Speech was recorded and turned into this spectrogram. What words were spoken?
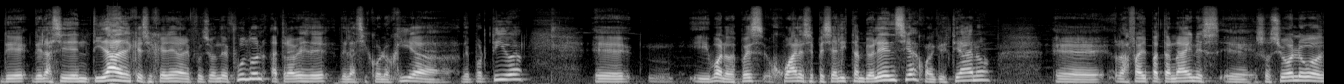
de, las identidades que se generan en función del fútbol a través de, la psicología deportiva. Eh, y bueno, después Juan es especialista en violencia, Juan Cristiano. Eh, Rafael Paternain es sociólogo,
